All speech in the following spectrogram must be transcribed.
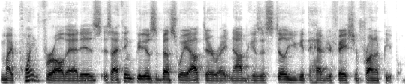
my point for all that is, is I think video is the best way out there right now because it's still you get to have your face in front of people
